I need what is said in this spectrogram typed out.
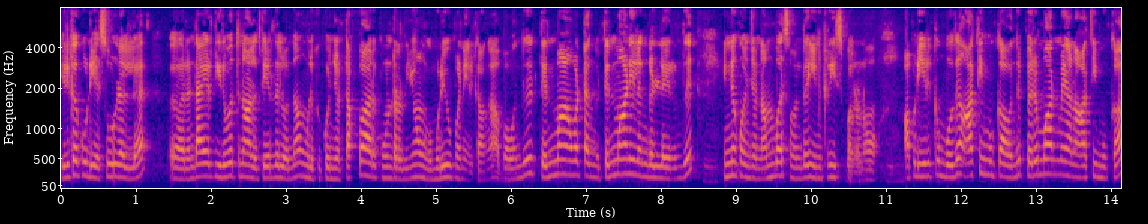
இருக்கக்கூடிய சூழல்ல ரெண்டாயிரத்தி இருபத்தி நாலு தேர்தல் வந்து அவங்களுக்கு கொஞ்சம் டஃப்பாக இருக்குன்றதையும் அவங்க முடிவு பண்ணியிருக்காங்க. அப்போ வந்து தென் மாவட்டங்கள் தென் மாநிலங்கள்ல இருந்து இன்னும் கொஞ்சம் நம்பர்ஸ் வந்து இன்க்ரீஸ் பண்ணணும். அப்படி இருக்கும்போது அதிமுக வந்து பெரும்பான்மையான அதிமுக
